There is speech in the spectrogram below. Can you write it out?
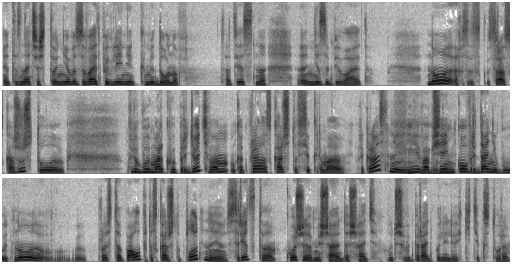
Это значит, что не вызывает появления комедонов. Соответственно, не забивает. Но сразу скажу, что в любую марку вы придете, вам, как правило, скажут, что все крема прекрасные и вообще никакого вреда не будет. Но просто по опыту скажут, что плотные средства коже мешают дышать. Лучше выбирать более легкие текстуры.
